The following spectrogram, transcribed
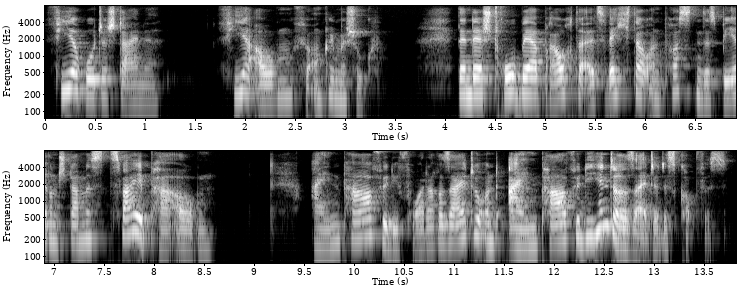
Vier rote Steine, vier Augen für Onkel Mischuk. Denn der Strohbär brauchte als Wächter und Posten des Bärenstammes zwei Paar Augen. Ein Paar für die vordere Seite und ein Paar für die hintere Seite des Kopfes.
